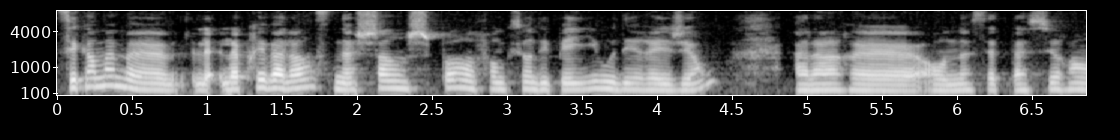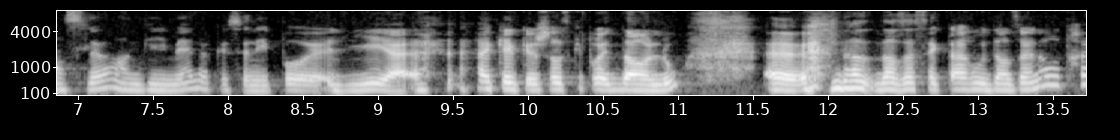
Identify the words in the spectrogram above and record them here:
C'est quand même euh, la, prévalence ne change pas en fonction des pays ou des régions. Alors, euh, on a cette assurance-là, en guillemets, que ce n'est pas euh, lié à, quelque chose qui pourrait être dans l'eau, euh, dans, un secteur ou dans un autre.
